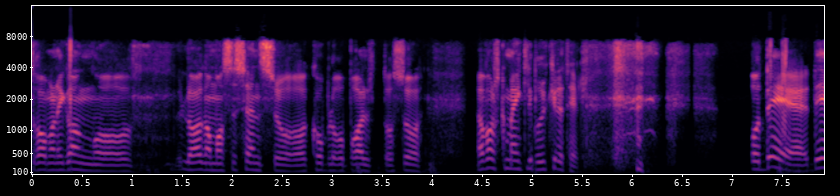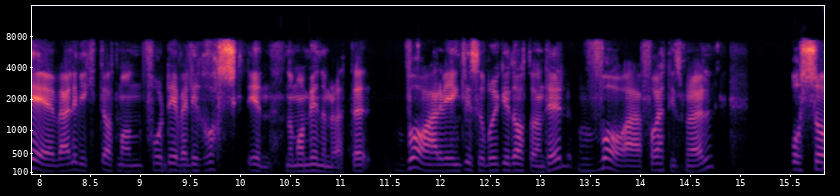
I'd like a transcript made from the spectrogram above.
drar man i gang og lager masse sensorer, kobler opp alt, og så Ja, hva skal man egentlig bruke det til? og det, det, er veldig viktig at man får det veldig raskt inn når man begynner med dette. Hva er det vi egentlig skal bruke dataen til? Hva er forretningsmodellen? Og så,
